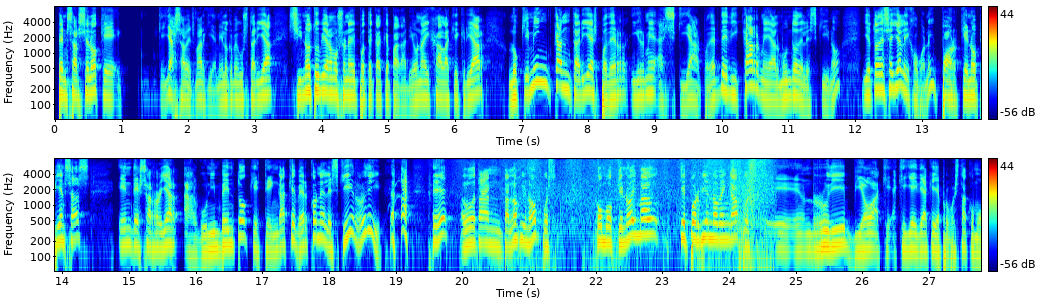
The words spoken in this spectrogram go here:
pensárselo, que, que ya sabes, Margie, a mí lo que me gustaría, si no tuviéramos una hipoteca que pagar y una hija a la que criar, lo que me encantaría es poder irme a esquiar, poder dedicarme al mundo del esquí, ¿no? Y entonces ella le dijo, bueno, ¿y por qué no piensas en desarrollar algún invento que tenga que ver con el esquí, Rudy. ¿Eh? Algo tan, tan lógico, ¿no? Pues como que no hay mal que por bien no venga, pues eh, Rudy vio aquella idea, aquella propuesta como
